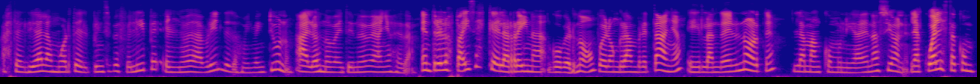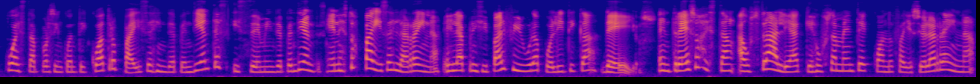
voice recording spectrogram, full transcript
hasta el día de la muerte del príncipe Felipe el 9 de abril de 2021, a los 99 años de edad. Entre los países que la reina gobernó fueron Gran Bretaña e Irlanda del Norte, la Mancomunidad de Naciones, la cual está compuesta por 54 países independientes y semi-independientes. En estos países la reina es la principal figura política de ellos. Entre esos están Australia, que justamente cuando falleció la reina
